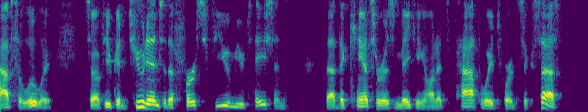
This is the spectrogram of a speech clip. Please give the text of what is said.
Absolutely. So, if you can tune into the first few mutations that the cancer is making on its pathway towards success,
